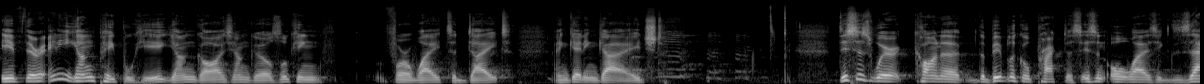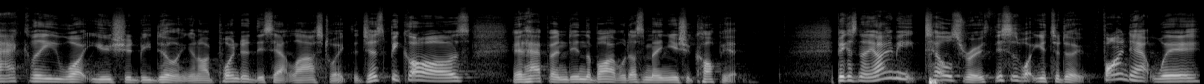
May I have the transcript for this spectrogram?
If there are any young people here, young guys, young girls, looking for a way to date and get engaged, this is where it kind of, the biblical practice isn't always exactly what you should be doing. And I pointed this out last week that just because it happened in the Bible doesn't mean you should copy it. Because Naomi tells Ruth, this is what you're to do find out where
